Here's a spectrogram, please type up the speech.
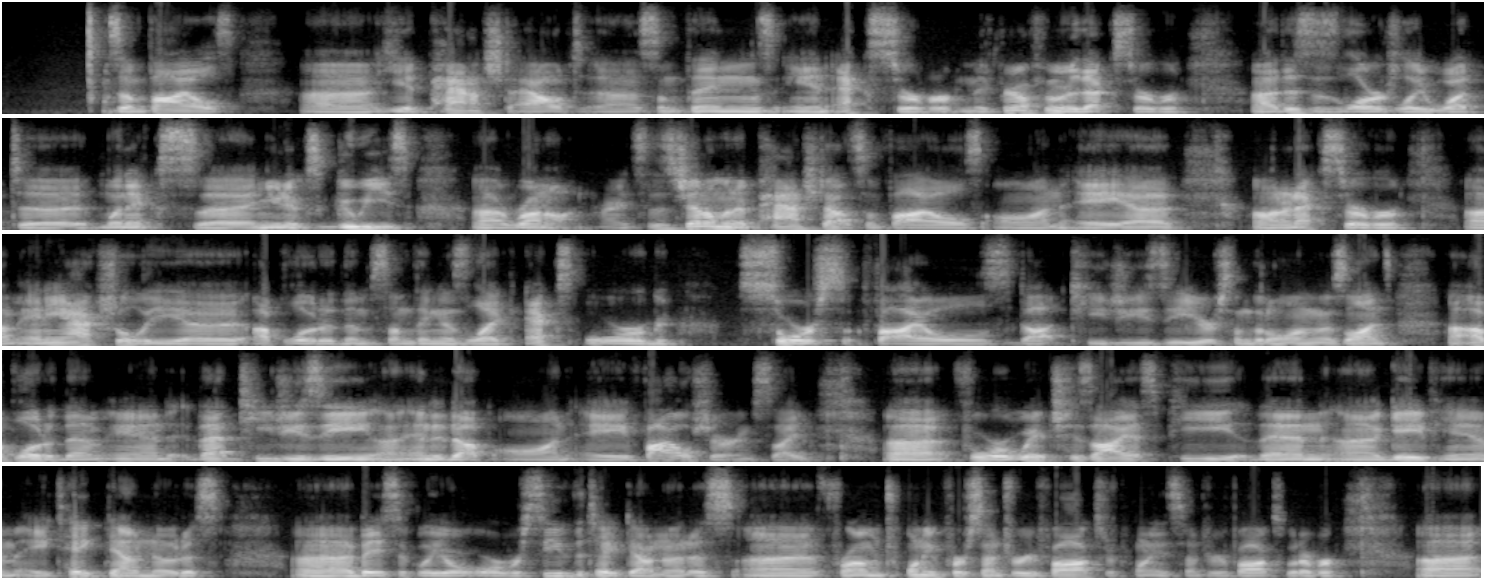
some files. Uh, he had patched out uh, some things in Xserver. And if you're not familiar with Xserver, uh, this is largely what uh, Linux uh, and Unix GUIs run on, right? So this gentleman had patched out some files on a on an Xserver, um, and he actually uploaded them something as like xorg source files.tgz or something along those lines, uh, uploaded them, and that TGZ uh, ended up on a file sharing site uh, for which his ISP then uh, gave him a takedown notice. Uh, basically, or, or, received the takedown notice uh, from 21st Century Fox or 20th Century Fox, whatever,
